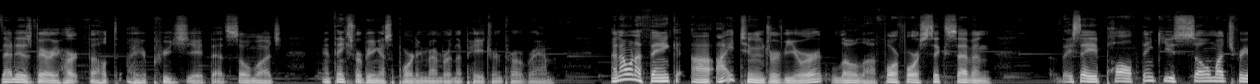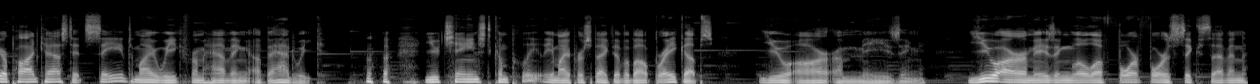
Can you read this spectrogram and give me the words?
that is very heartfelt. I appreciate that so much. And thanks for being a supporting member in the patron program. And I want to thank uh, iTunes reviewer Lola4467. They say, Paul, thank you so much for your podcast. It saved my week from having a bad week. you changed completely my perspective about breakups. You are amazing. You are amazing, Lola4467.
